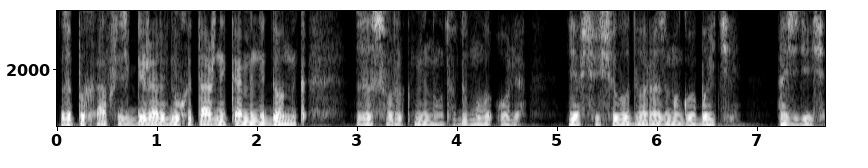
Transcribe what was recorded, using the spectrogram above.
Запыхавшись, вбежали в двухэтажный каменный домик. «За сорок минут», — думала Оля. «Я все село два раза могу обойти. А здесь...»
